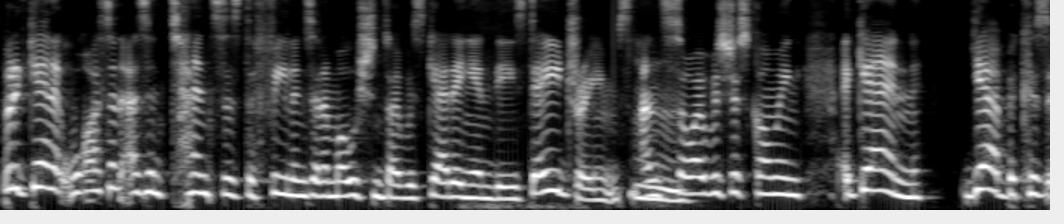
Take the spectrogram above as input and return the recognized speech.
But again, it wasn't as intense as the feelings and emotions I was getting in these daydreams. And mm. so I was just going, again, yeah, because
